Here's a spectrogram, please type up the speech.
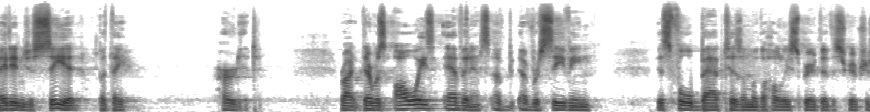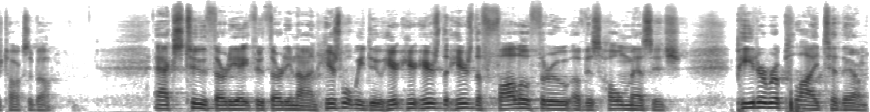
they didn't just see it, but they heard it. Right? There was always evidence of, of receiving this full baptism of the Holy Spirit that the scripture talks about. Acts 2 38 through 39. Here's what we do. Here, here, here's the, here's the follow through of this whole message. Peter replied to them.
